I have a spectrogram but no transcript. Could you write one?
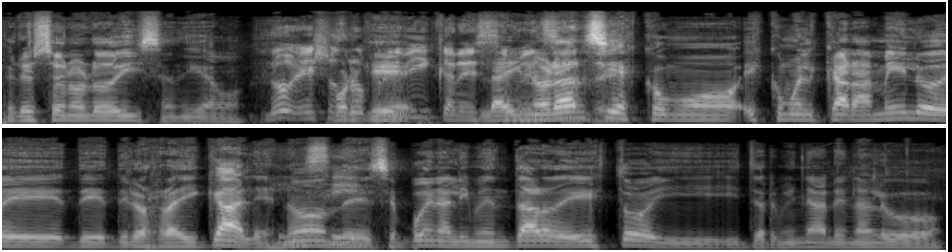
Pero eso no lo dicen, digamos. No, ellos no Porque predican ese la ignorancia mensaje. es como, es como el caramelo de, de- de los radicales, ¿no? sí. Donde se pueden alimentar de esto y, y terminar en algo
